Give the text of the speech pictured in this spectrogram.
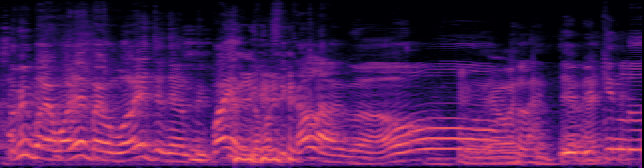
Tapi buy one-nya buy one boleh jangan Free Fire udah pasti kalah gua. Oh. Yang bikin lu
